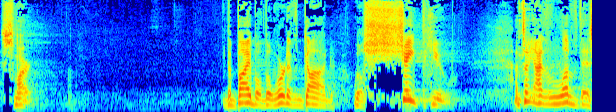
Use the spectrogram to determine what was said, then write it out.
smart. The Bible, the Word of God, will shape you. I'm telling you, I love this.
